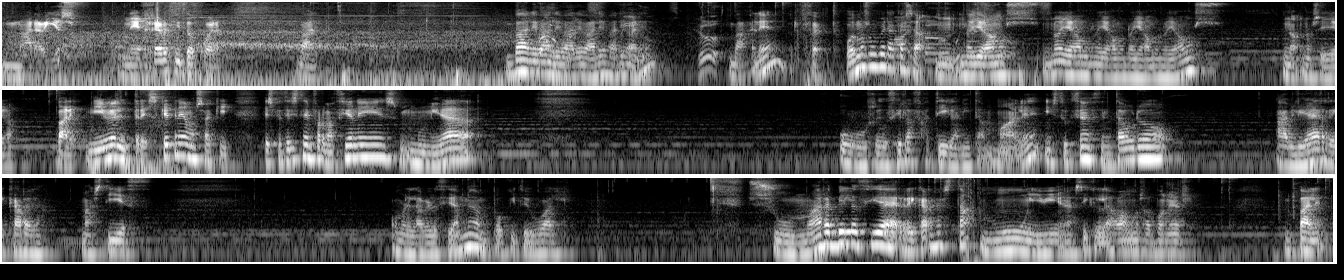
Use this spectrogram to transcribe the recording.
Maravilloso. Un ejército fuera. Vale. Vale, vale, vale, vale, vale, vale. Vale, perfecto. ¿Podemos volver a casa? No llegamos, no llegamos, no llegamos, no llegamos, no llegamos. No, no se llega. Vale, nivel 3. ¿Qué tenemos aquí? Especialista de informaciones, unidad... Uh, reducir la fatiga, ni tan mal, ¿eh? Instrucción de centauro... Habilidad de recarga, más 10. Hombre, la velocidad me da un poquito igual. Sumar velocidad de recarga está muy bien, así que la vamos a poner. Vale.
